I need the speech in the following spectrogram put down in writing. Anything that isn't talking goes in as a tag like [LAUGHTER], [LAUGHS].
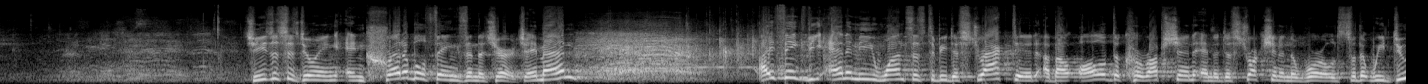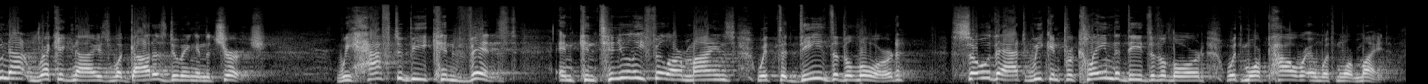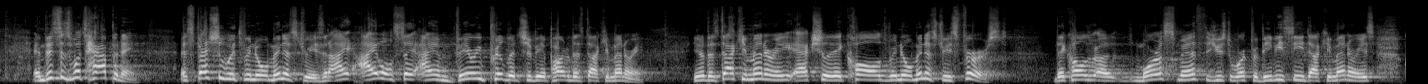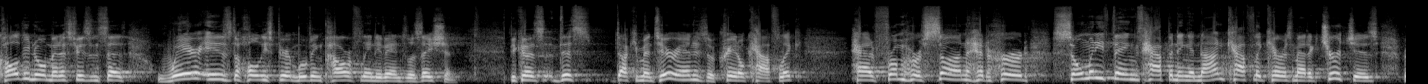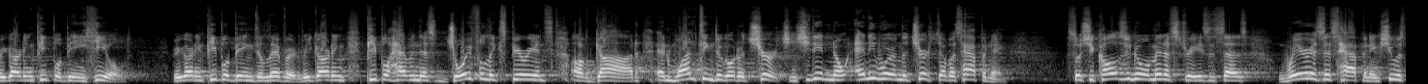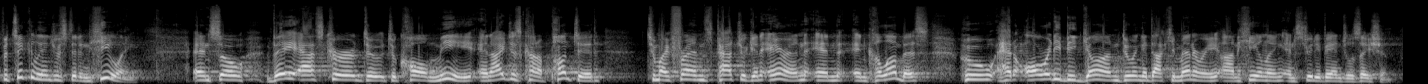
Jesus is doing incredible things in the church. Amen? I think the enemy wants us to be distracted about all of the corruption and the destruction in the world so that we do not recognize what God is doing in the church. We have to be convinced and continually fill our minds with the deeds of the Lord so that we can proclaim the deeds of the Lord with more power and with more might. And this is what's happening, especially with Renewal Ministries. And I, I will say I am very privileged to be a part of this documentary. You know, this documentary, actually, they called Renewal Ministries first. They called uh, Morris Smith, who used to work for BBC documentaries, called Renewal Ministries and says, Where is the Holy Spirit moving powerfully in evangelization? Because this documentarian, who's a cradle Catholic, had from her son had heard so many things happening in non-Catholic charismatic churches regarding people being healed, regarding people being delivered, regarding people having this joyful experience of God and wanting to go to church. And she didn't know anywhere in the church that was happening. So she calls Renewal Ministries and says, Where is this happening? She was particularly interested in healing. And so they asked her to, to call me, and I just kind of punted to my friends Patrick and Aaron in, in Columbus, who had already begun doing a documentary on healing and street evangelization.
